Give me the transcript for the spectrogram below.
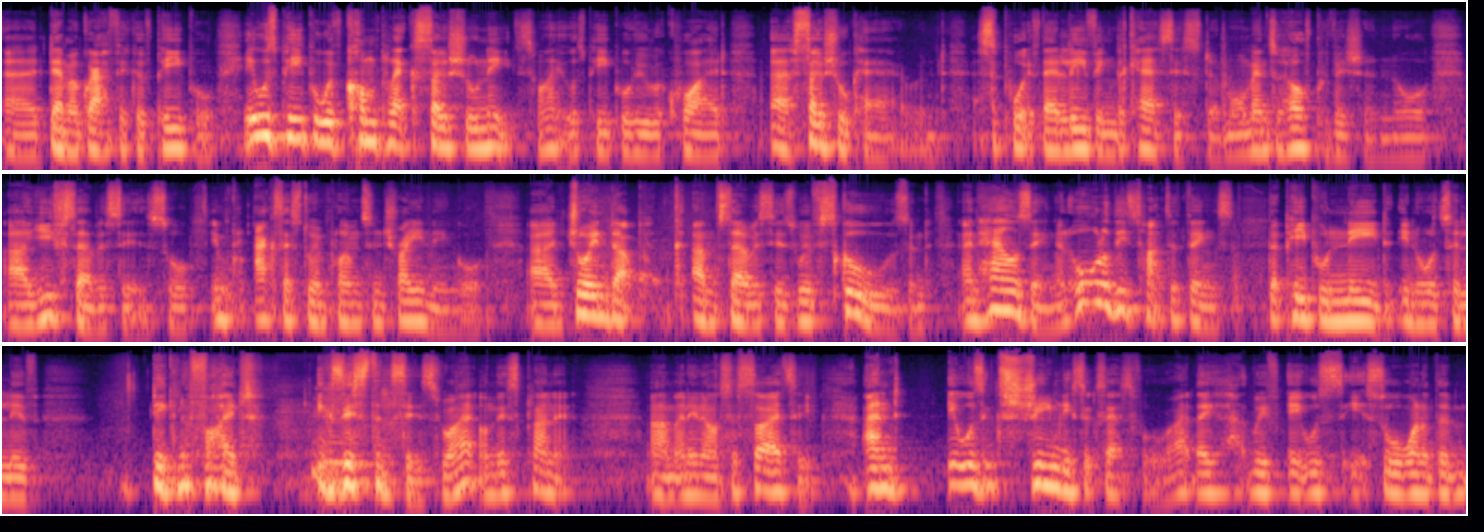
uh, demographic of people, it was people with complex social needs, right? It was people who required uh, social care and support if they're leaving the care system, or mental health provision, or uh, youth services, or imp- access to employment and training, or uh, joined up um, services with schools and, and housing, and all of these types of things that people need in order to live dignified existences, right, on this planet um, and in our society. And it was extremely successful, right? They we've, it was it saw one of the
